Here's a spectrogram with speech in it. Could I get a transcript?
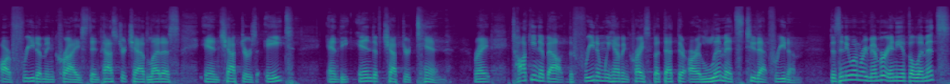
our freedom in Christ, and Pastor Chad led us in chapters 8 and the end of chapter 10, right? Talking about the freedom we have in Christ, but that there are limits to that freedom. Does anyone remember any of the limits?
